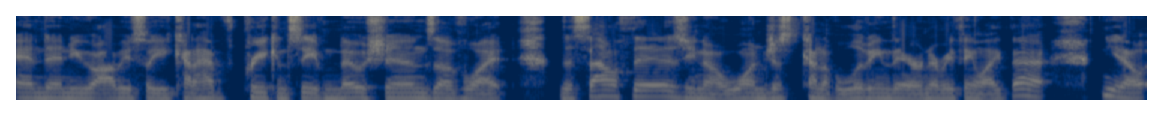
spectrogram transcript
and then you obviously kind of have preconceived notions of what the South is. You know, one just kind of living there and everything like that. You know,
